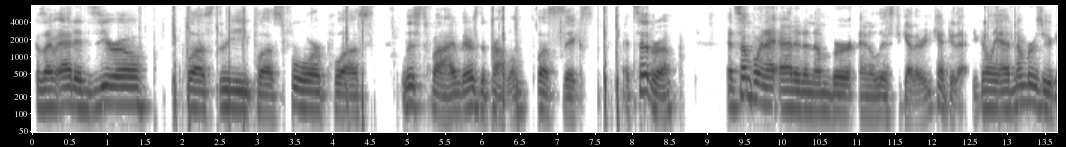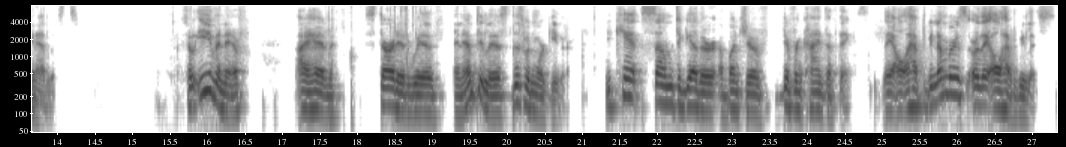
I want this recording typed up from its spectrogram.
because I've added zero plus three plus four plus list five, there's the problem, plus six, etc. At some point, I added a number and a list together. You can't do that. You can only add numbers or you can add lists. So even if I had started with an empty list, this wouldn't work either. You can't sum together a bunch of different kinds of things. They all have to be numbers or they all have to be lists,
